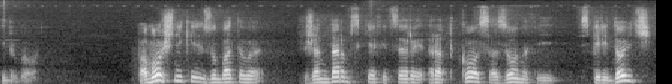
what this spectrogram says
и другого. Помощники Зубатова, жандармские офицеры Радко, Сазонов и Спиридович –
